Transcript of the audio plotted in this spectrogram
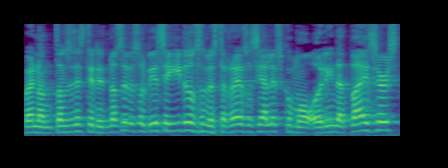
Bueno, entonces este, no se les olvide seguirnos en nuestras redes sociales como Olin Advisors.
